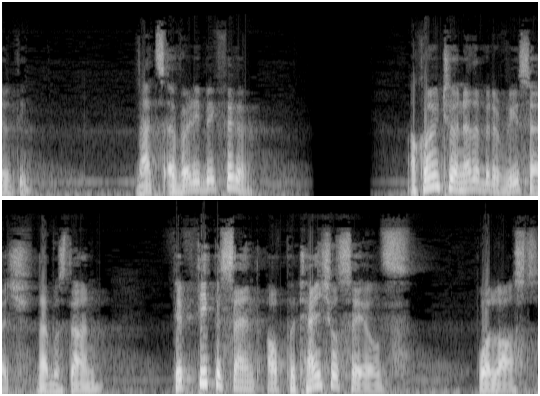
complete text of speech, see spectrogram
ملتی that's a very big figure according to another of research that was done fifty percent of potential sales were lost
